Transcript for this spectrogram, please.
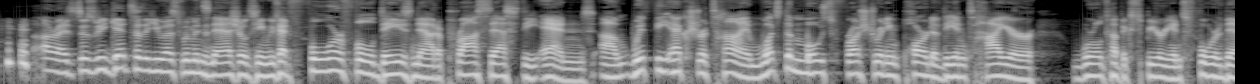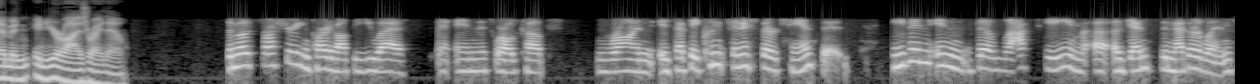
All right. So as we get to the U.S. women's national team, we've had four full days now to process the end. Um, with the extra time, what's the most frustrating part of the entire World Cup experience for them in, in your eyes right now? the most frustrating part about the U.S. in this World Cup run is that they couldn't finish their chances. Even in the last game uh, against the Netherlands,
